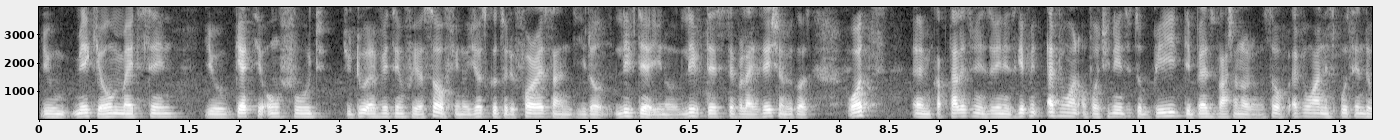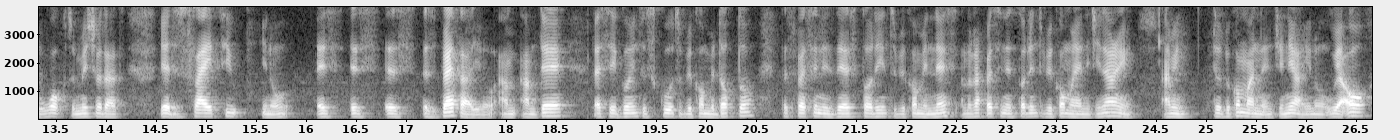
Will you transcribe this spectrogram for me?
You make your own medicine you get your own food you do everything for yourself you know. You just go to the forest and you know live there you know. Live this civilization because what um, capitalism is doing is giving everyone opportunity to be the best version of themselves. Everyone is putting the work to make sure that yeah the society you know is is is, is better you know I'm, I'm there let's say going to school to become a doctor this person is there studying to become a nurse another person is studying to become an engineering i mean to become an engineer you know we are all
